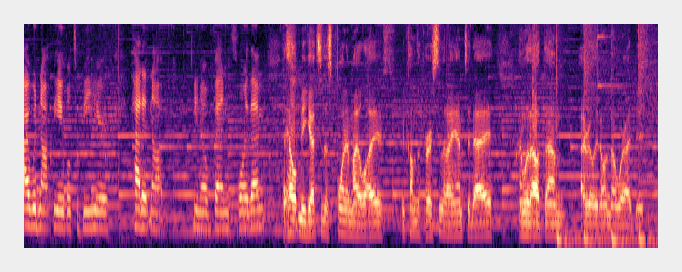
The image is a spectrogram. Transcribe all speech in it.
I would not be able to be here had it not you know been for them. It helped me get to this point in my life, become the person that I am today, and without them, I really don't know where I'd be.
